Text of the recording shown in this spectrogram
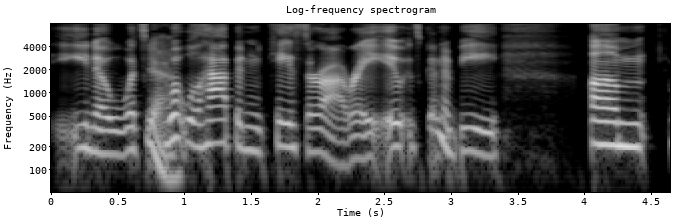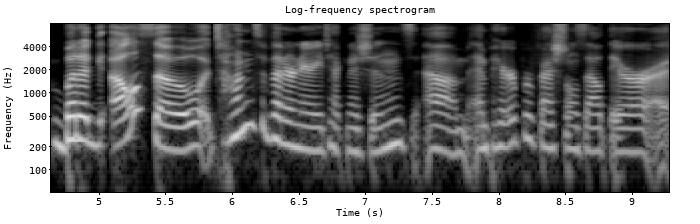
you know what's Yeah. what will happen case sera right it, it's going to be um but also tons of veterinary technicians um and paraprofessionals out there are,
